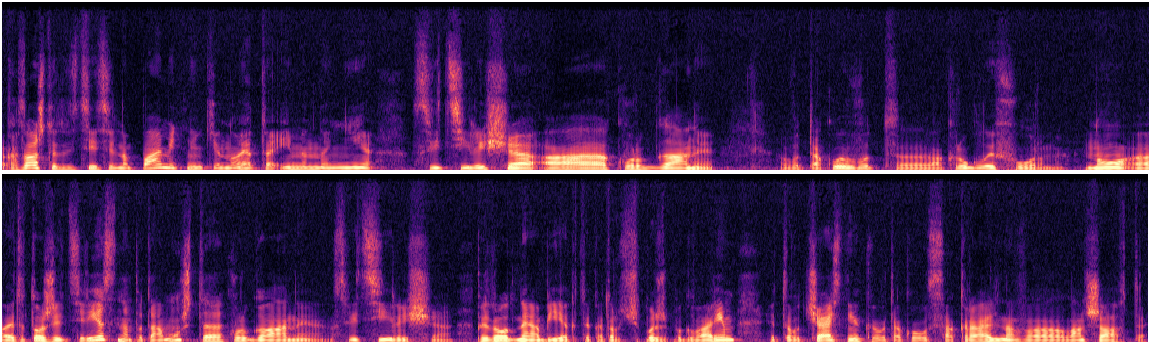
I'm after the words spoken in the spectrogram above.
оказалось, что это действительно памятники, но это именно не святилища, а курганы вот такой вот э, округлой формы. Но э, это тоже интересно, потому что курганы, святилища, природные объекты, о которых чуть позже поговорим, это вот часть некого такого сакрального ландшафта.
